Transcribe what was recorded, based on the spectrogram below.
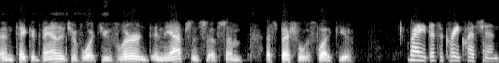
and take advantage of what you've learned in the absence of some a specialist like you? Right, that's a great question.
